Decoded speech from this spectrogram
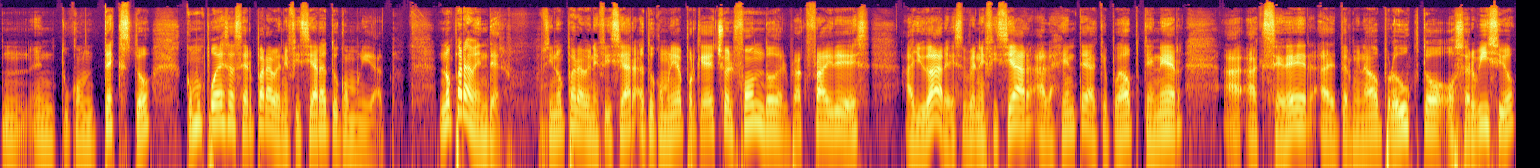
en tu contexto cómo puedes hacer para beneficiar a tu comunidad. No para vender, sino para beneficiar a tu comunidad, porque de hecho el fondo del Black Friday es ayudar, es beneficiar a la gente a que pueda obtener, a acceder a determinado producto o servicio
